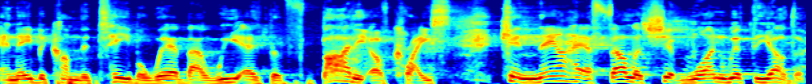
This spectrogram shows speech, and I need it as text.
and they become the table whereby we, as the body of Christ, can now have fellowship one with the other.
